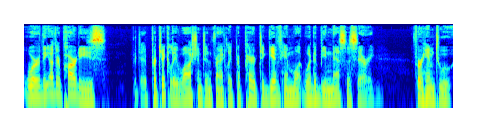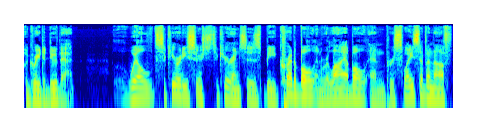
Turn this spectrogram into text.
were the other parties, particularly Washington, frankly, prepared to give him what would be necessary for him to agree to do that? Will security assurances be credible and reliable and persuasive enough?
